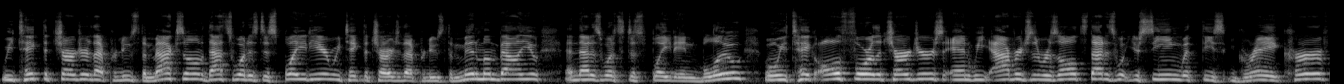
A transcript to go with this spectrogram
We take the charger that produced the maximum. That's what is displayed here. We take the charger that produced produce the minimum value, and that is what's displayed in blue. When we take all four of the chargers and we average the results, that is what you're seeing with this gray curve.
